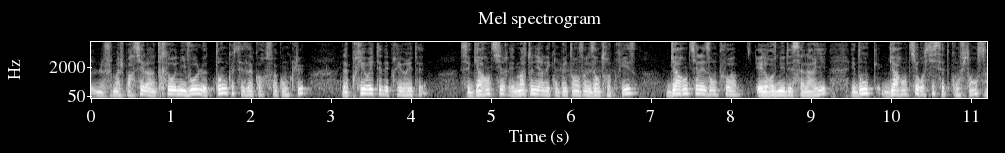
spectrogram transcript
le chômage partiel à un très haut niveau le temps que ces accords soient conclus, la priorité des priorités, c'est garantir et maintenir les compétences dans les entreprises, garantir les emplois et le revenu des salariés, et donc garantir aussi cette confiance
